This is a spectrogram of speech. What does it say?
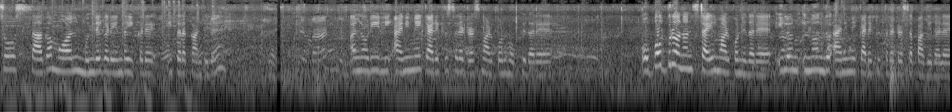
ಸೊ ಸಾಗಾ ಮಾಲ್ ಮುಂದೆಗಡೆಯಿಂದ ಈ ಕಡೆ, ಈ ಥರ ಕಾಣ್ತಿದೆ. ಅಲ್ಲಿ ನೋಡಿ, ಇಲ್ಲಿ ಆ್ಯನಿಮೆ ಕ್ಯಾರೆಕ್ಟರ್ಸ್ ಎಲ್ಲ ಡ್ರೆಸ್ ಮಾಡ್ಕೊಂಡು ಹೋಗ್ತಿದ್ದಾರೆ. ಒಬ್ಬೊಬ್ಬರು ಒಂದೊಂದು ಸ್ಟೈಲ್ ಮಾಡ್ಕೊಂಡಿದ್ದಾರೆ. ಇಲ್ಲೊಂದು, ಇನ್ನೊಂದು ಆ್ಯನಿಮೆ ಕ್ಯಾರೆಕ್ಟರ್ ಥರ ಡ್ರೆಸ್ಅಪ್ ಆಗಿದ್ದಾಳೆ.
